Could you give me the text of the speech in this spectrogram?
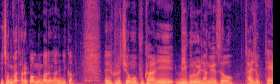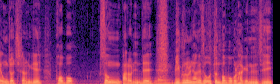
이 전과 다를 바 없는 반응 아닙니까? 네, 그렇죠. 뭐 북한이 미군을 향해서 자의적 대응 조치라는 게 보복 성 발언인데 네. 미군을 향해서 어떤 보복을 하겠는지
